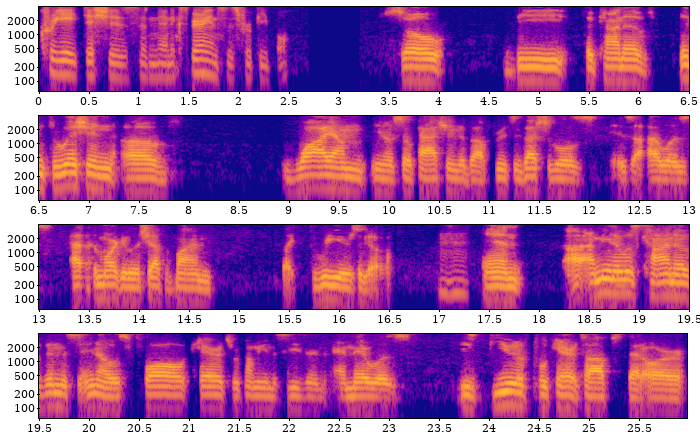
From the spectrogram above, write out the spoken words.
create dishes and, and experiences for people? So the the kind of intuition of why I'm, you know, so passionate about fruits and vegetables is I was at the market with a chef of mine like three years ago. Mm-hmm. And I, I, mean, it was kind of in the, you know, it was fall, carrots were coming into season, and there was these beautiful carrot tops that are,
